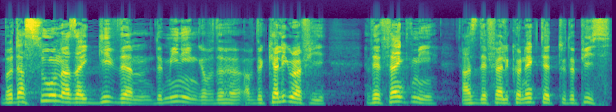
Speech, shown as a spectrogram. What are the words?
But as soon as I give them the meaning of the, of the calligraphy, they thanked me as they felt connected to the piece.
